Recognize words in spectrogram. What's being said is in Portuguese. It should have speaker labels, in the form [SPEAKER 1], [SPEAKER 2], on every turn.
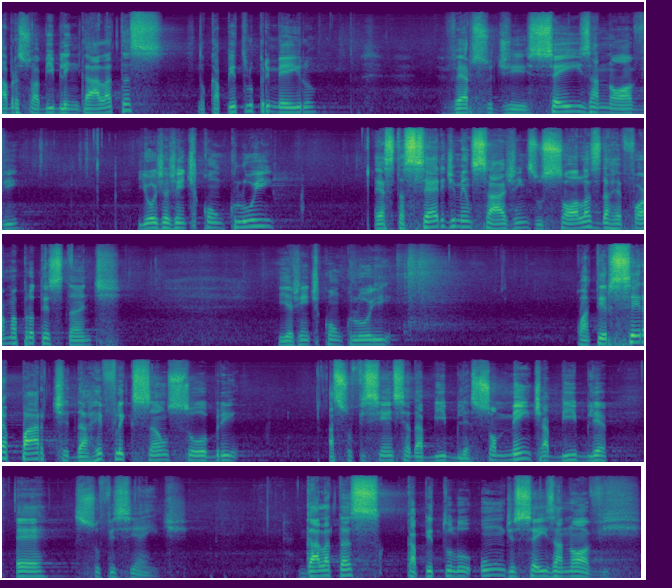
[SPEAKER 1] Abra sua Bíblia em Gálatas, no capítulo 1, verso de 6 a 9. E hoje a gente conclui esta série de mensagens, os solas da reforma protestante. E a gente conclui com a terceira parte da reflexão sobre a suficiência da Bíblia. Somente a Bíblia é suficiente. Gálatas, capítulo 1, de 6 a 9.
